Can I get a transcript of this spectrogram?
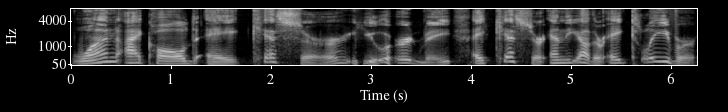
One I called a kisser, you heard me, a kisser, and the other a cleaver.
